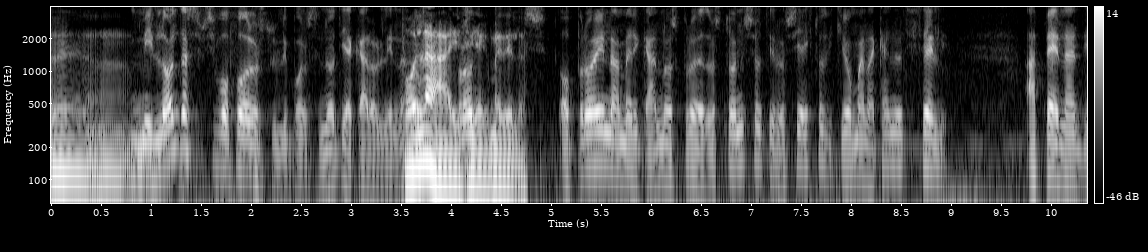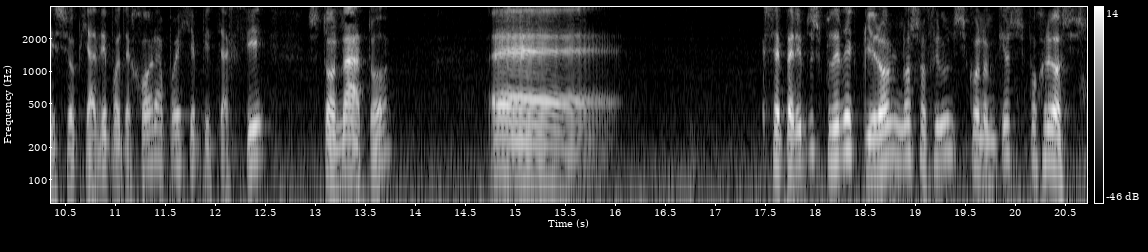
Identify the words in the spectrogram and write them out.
ε, Μιλώντας στους ψηφοφόρους του λοιπόν στη Νότια Καρολίνα πολλά ο η πρω- εκμεδήλωση. ο πρώην Αμερικανός πρόεδρος τόνισε ότι η Ρωσία έχει το δικαίωμα να κάνει ό,τι θέλει απέναντι σε οποιαδήποτε χώρα που έχει επιταχθεί στο ΝΑΤΟ ε, σε περίπτωση που δεν εκπληρώνουν όσο οφείλουν τις οικονομικές τους υποχρεώσεις.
